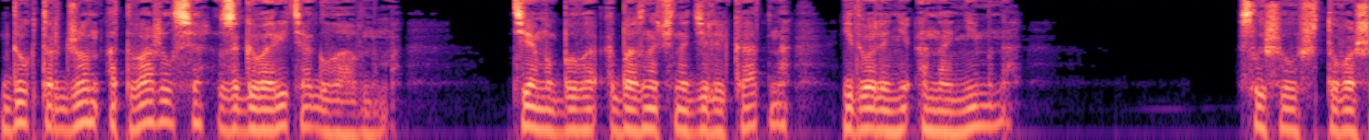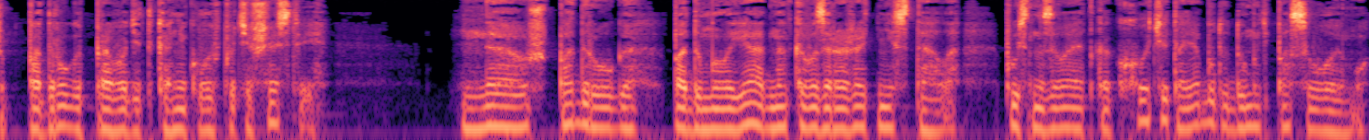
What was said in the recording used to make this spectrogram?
доктор Джон отважился заговорить о главном. Тема была обозначена деликатно, едва ли не анонимно — Слышал, что ваша подруга проводит каникулы в путешествии. Да уж, подруга, подумала я, однако возражать не стала. Пусть называет как хочет, а я буду думать по-своему.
